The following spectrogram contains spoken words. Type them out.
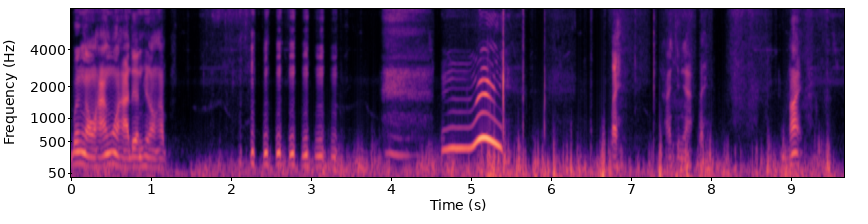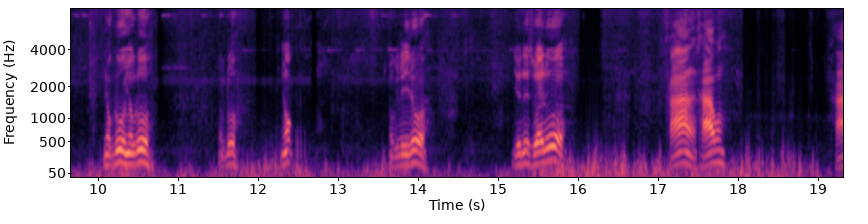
เบื้องเงาหางหัวหาเดือนพี่น้องครับ ไป หากินหยาไปน้อยยกดูยกดูยกดูยกยกดีดูยืนได้สวยดูขาขามึงขา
